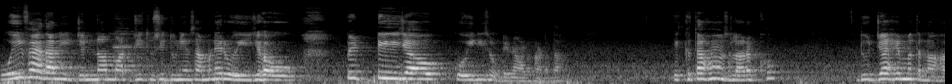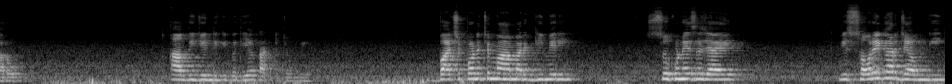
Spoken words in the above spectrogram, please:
ਕੋਈ ਫਾਇਦਾ ਨਹੀਂ, ਜਿੰਨਾ ਮਰਜ਼ੀ ਤੁਸੀਂ ਦੁਨੀਆ ਸਾਹਮਣੇ ਰੋਈ ਜਾਓ, ਪਿੱਟੀ ਜਾਓ, ਕੋਈ ਨਹੀਂ ਤੁਹਾਡੇ ਨਾਲ ਖੜਦਾ। ਇੱਕ ਤਾਂ ਹੌਸਲਾ ਰੱਖੋ, ਦੂਜਾ ਹਿੰਮਤ ਨਾ ਹਾਰੋ। ਆਪਦੀ ਜ਼ਿੰਦਗੀ ਵਧੀਆ ਕੱਟ ਜਾਓਗੇ ਬਚਪਨ 'ਚ ਮਾਂ ਮਰ ਗਈ ਮੇਰੀ, ਸੁਪਨੇ ਸਜਾਏ, ਵੀ ਸਹੁਰੇ ਘਰ ਜਾਊਂਗੀ,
